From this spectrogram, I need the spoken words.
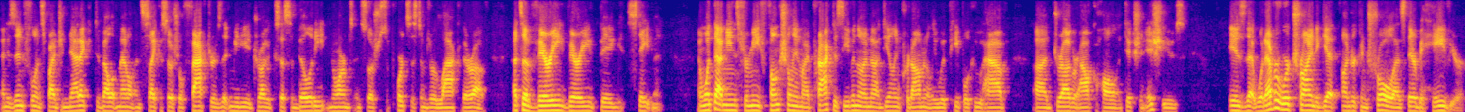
and is influenced by genetic, developmental, and psychosocial factors that mediate drug accessibility, norms, and social support systems or lack thereof. That's a very, very big statement. And what that means for me functionally in my practice, even though I'm not dealing predominantly with people who have uh, drug or alcohol addiction issues, is that whatever we're trying to get under control as their behavior,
